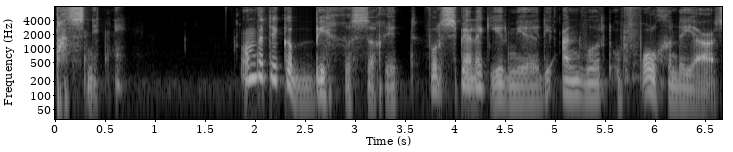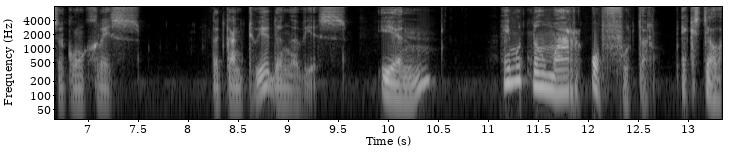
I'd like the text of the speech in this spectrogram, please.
pas net nie. Omdat ek 'n bieg gesig het, voorspel ek hiermee die antwoord op volgende jaar se kongres. Dit kan twee dinge wees. 1 Hy moet nou maar opvoeder. Ek stel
